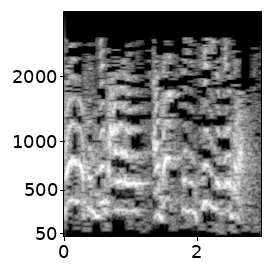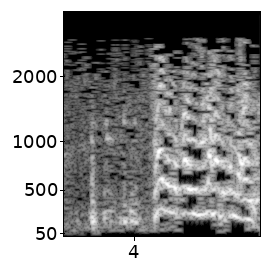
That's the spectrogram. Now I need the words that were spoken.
كانت البدعة ولو أدق من سل الإبرة. كانوا يقاومونها بكل عنف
